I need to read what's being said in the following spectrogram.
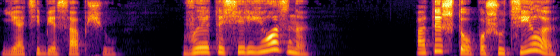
я тебе сообщу». «Вы это серьезно?» «А ты что, пошутила?»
